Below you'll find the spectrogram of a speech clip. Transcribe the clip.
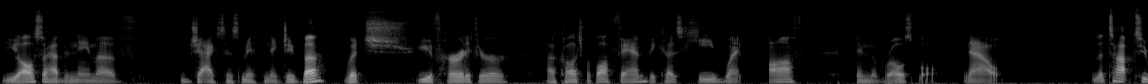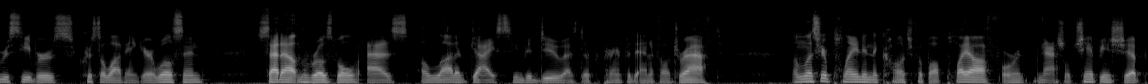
You also have the name of Jackson Smith-Njigba, which you've heard if you're a college football fan, because he went off in the Rose Bowl. Now, the top two receivers, Chris Olave and Garrett Wilson, sat out in the Rose Bowl as a lot of guys seem to do as they're preparing for the NFL draft. Unless you're playing in the college football playoff or national championship,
